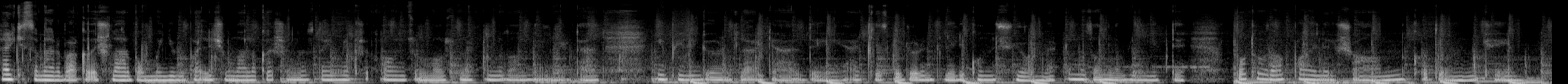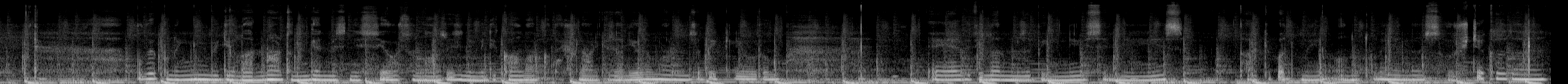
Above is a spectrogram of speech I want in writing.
Herkese merhaba arkadaşlar. Bomba gibi paylaşımlarla karşınızdayım. Yakışıklı oyuncumuz Ramazan Demir'den yepyeni görüntüler geldi. Herkes bu görüntüleri konuşuyor. Mert Ramazan'la birlikte fotoğraf paylaşan kadın kim? Bu ve bunun gibi videoların ardının gelmesini istiyorsanız izlemedi kalan arkadaşlar güzel yorumlarınızı bekliyorum. Eğer videolarımızı beğenirseniz takip etmeyi unutmayınız. Hoşçakalın.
